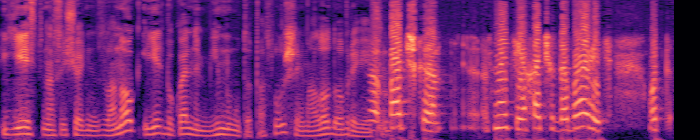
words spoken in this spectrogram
есть у нас еще один звонок, и есть буквально минута. Послушаем. Алло, добрый вечер. Батюшка, э, знаете, я хочу добавить, вот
